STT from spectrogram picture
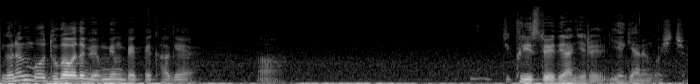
이거는 뭐 누가 봐도 명명백백하게 어, 그리스도에 대한 일을 얘기하는 것이죠.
